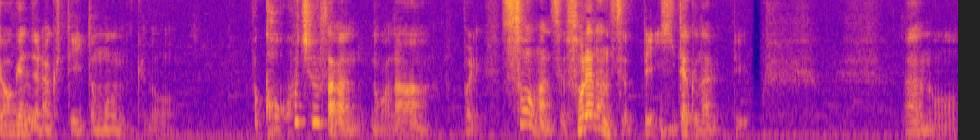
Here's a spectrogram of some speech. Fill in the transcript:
表現じゃなくていいと思うんだけど。心地よさがあるのかなやっぱり。そうなんですよ。それなんですよって言いたくなるっていう。あの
